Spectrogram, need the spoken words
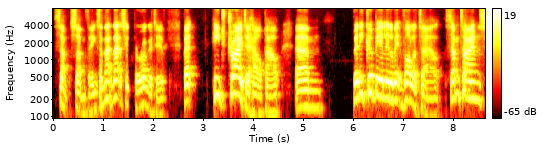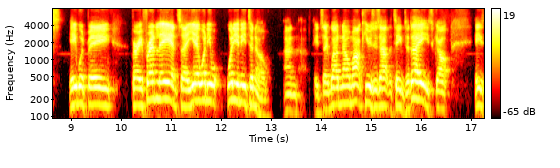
some some things, and that, that's his prerogative. But he'd try to help out. Um, but he could be a little bit volatile. Sometimes he would be very friendly and say, "Yeah, what do you what do you need to know?" And he'd say, "Well, no, Mark Hughes is out the team today. He's got." He's,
